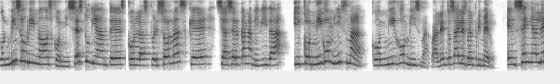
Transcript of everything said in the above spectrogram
con mis sobrinos, con mis estudiantes, con las personas que se acercan a mi vida y conmigo misma, conmigo misma, ¿vale? Entonces ahí les va el primero. Enséñale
